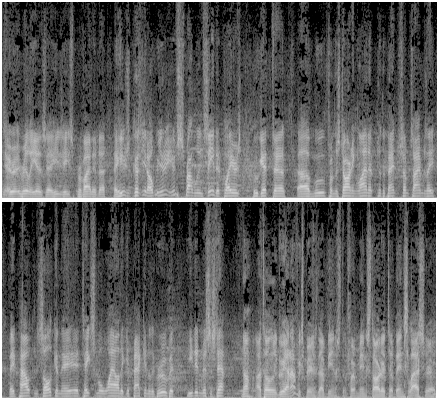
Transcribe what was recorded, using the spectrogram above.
Yeah, It really is. Uh, he's, he's provided a, a huge because you know you, you've probably seen it. Players who get uh, uh, moved from the starting lineup to the bench sometimes they, they pout and sulk, and they, it takes them a while to get back into the groove. But he didn't miss a step. No, I totally agree, and I've experienced that being a st- from being started to bench last year at,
